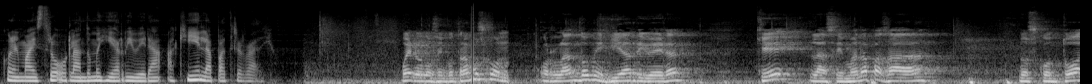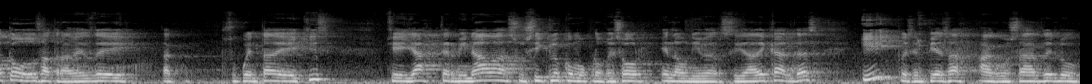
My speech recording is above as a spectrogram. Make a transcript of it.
con el maestro Orlando Mejía Rivera aquí en La Patria Radio. Bueno, nos encontramos con Orlando Mejía Rivera, que la semana pasada nos contó a todos a través de su cuenta de X que ya terminaba su ciclo como profesor en la Universidad de Caldas y pues empieza a gozar de, lo,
